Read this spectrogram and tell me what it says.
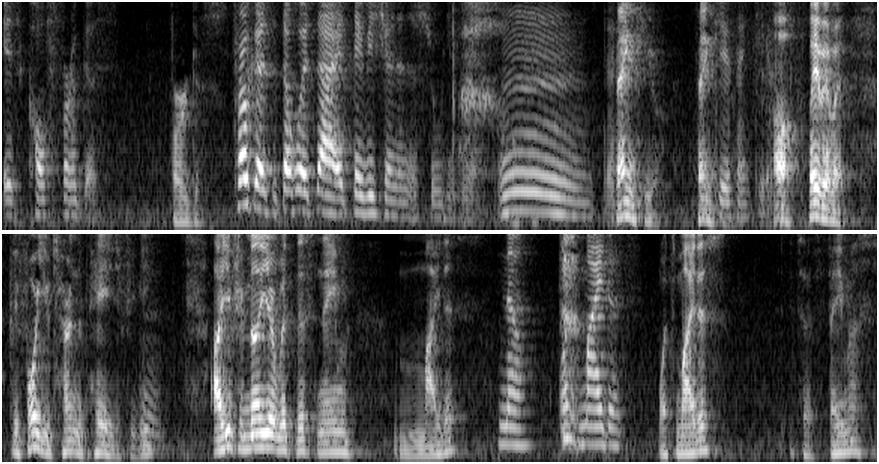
is called Fergus。 Fergus. Fergus 都会在 David Shannon 的书里面。嗯，对 Thank you. Thank Thank you. you, thank you. Oh, wait, wait, wait. Before you turn the page, Phoebe, are you familiar with this name, Midas? No, what's Midas? What's Midas? It's a famous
